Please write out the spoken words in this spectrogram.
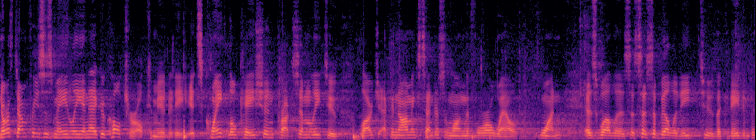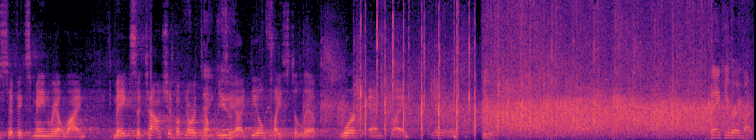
North Dumfries is mainly an agricultural community. Its quaint location, proximity to large economic centres along the 401, as well as accessibility to the Canadian Pacific's main rail line, makes the township of North Dumfries the ideal place to live, work, and play. Thank you. Thank you very much.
